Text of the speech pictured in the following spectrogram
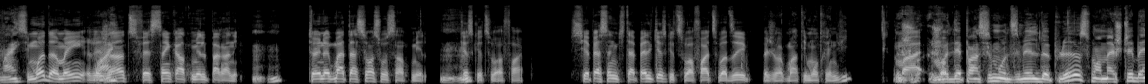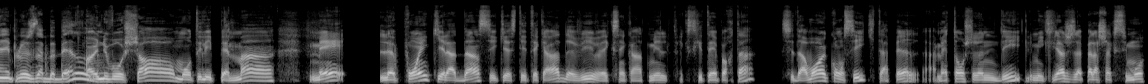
Ouais. Si moi, demain, Régent, tu fais 50 000 par année, Mhm, tu as une augmentation à 60 000, mhm. qu'est-ce que tu vas faire? S'il n'y a personne qui t'appelle, qu'est-ce que tu vas faire? Tu vas dire, Ben, je vais augmenter mon train de vie. Je, vais dépenser mon 10 000 de plus, je vais m'acheter bien plus de bebelles. un nouveau char, monter les paiements. Mais le point qui est là-dedans, c'est que si tu étais capable de vivre avec 50 000, fait que ce qui est important, c'est d'avoir un conseiller qui t'appelle. Admettons, je te donne une idée, mes clients, je les appelle à chaque six mois.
